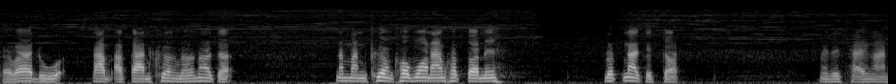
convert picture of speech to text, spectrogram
แต่ว่าดูตามอาการเครื่องแล้วน่าจะน้ำมันเครื่องเข้าหม้อน้ำครับตอนนี้ รถน่าจะจอด ไม่ได้ใช้งาน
